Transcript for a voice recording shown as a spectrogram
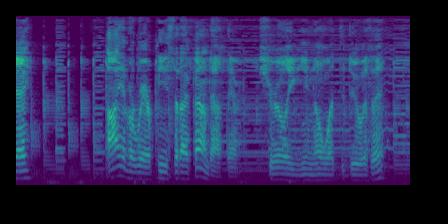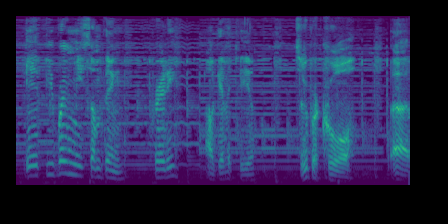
Jay? I have a rare piece that I found out there. Surely you know what to do with it. If you bring me something pretty, I'll give it to you. Super cool. Uh,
